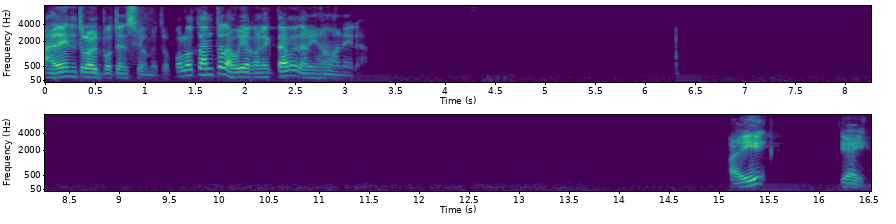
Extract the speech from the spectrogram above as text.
adentro del potenciómetro. Por lo tanto, las voy a conectar de la misma manera. Ahí y ahí.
